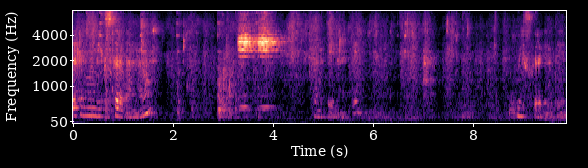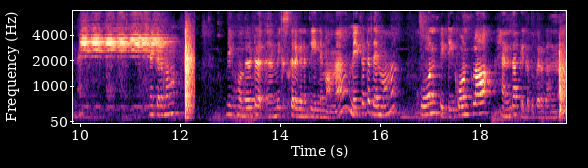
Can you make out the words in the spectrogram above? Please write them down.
මේක හොඳටම මික්ස් කරගන්නවා. මික්ස් කරගෙන තියෙන්නේ. මේකට මම මේක හොඳට මික්ස් කරගෙන තියන්නේ මම. මේකට දැන් මම කෝන් පිටි කෝන් ෆ්ලා හැන්දක් එකතු කරගන්නවා.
